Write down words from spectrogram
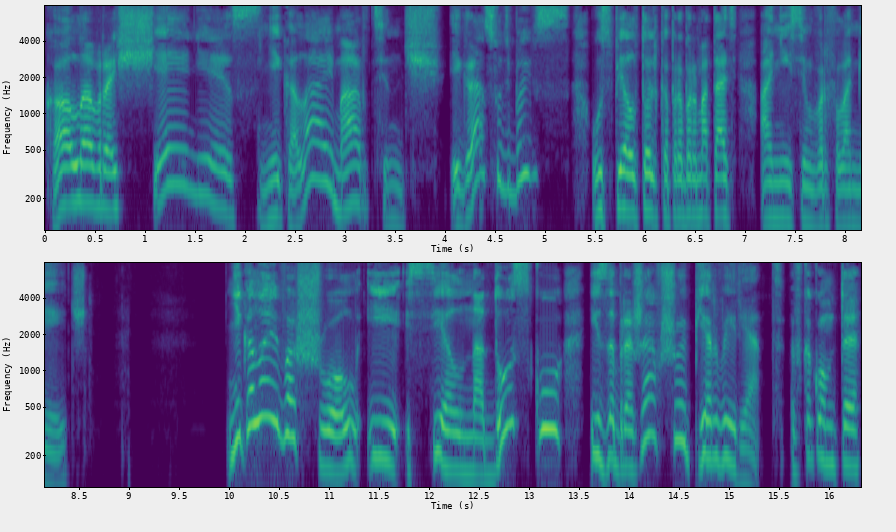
«Коловращение с Николай Мартинович. Игра судьбы-с», — успел только пробормотать Анисим Варфоломеич. Николай вошел и сел на доску, изображавшую первый ряд. В каком-то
